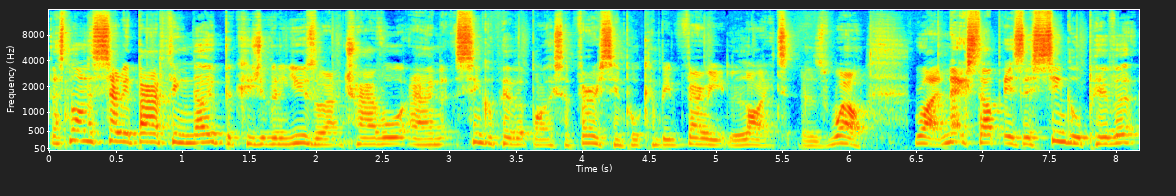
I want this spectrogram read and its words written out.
that's not necessarily a bad thing though, because you're going to use all that travel and single pivot bikes are very simple, can be very light as well. Right, next up is a single pivot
